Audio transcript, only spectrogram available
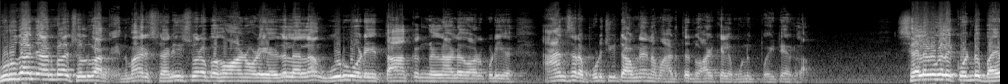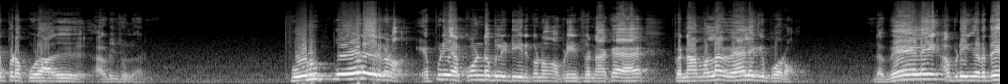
குரு தான் நார்மலாக சொல்லுவாங்க. இந்த மாதிரி சனீஸ்வர பகவானுடைய இதிலெல்லாம் குருவுடைய தாக்கங்கள்னால வரக்கூடிய ஆன்சரை பிடிச்சிக்கிட்டோம்னா நம்ம அடுத்த வாழ்க்கையில் முன்னுக்கு போயிட்டே இருக்கலாம். செலவுகளை கொண்டு பயப்படக்கூடாது அப்படின்னு சொல்லுவார். பொறுப்போடு இருக்கணும். எப்படி அக்கௌண்டபிலிட்டி இருக்கணும் அப்படின்னு சொன்னாக்க இப்போ நாமெல்லாம் வேலைக்கு போகிறோம் இந்த வேலை அப்படிங்கிறது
